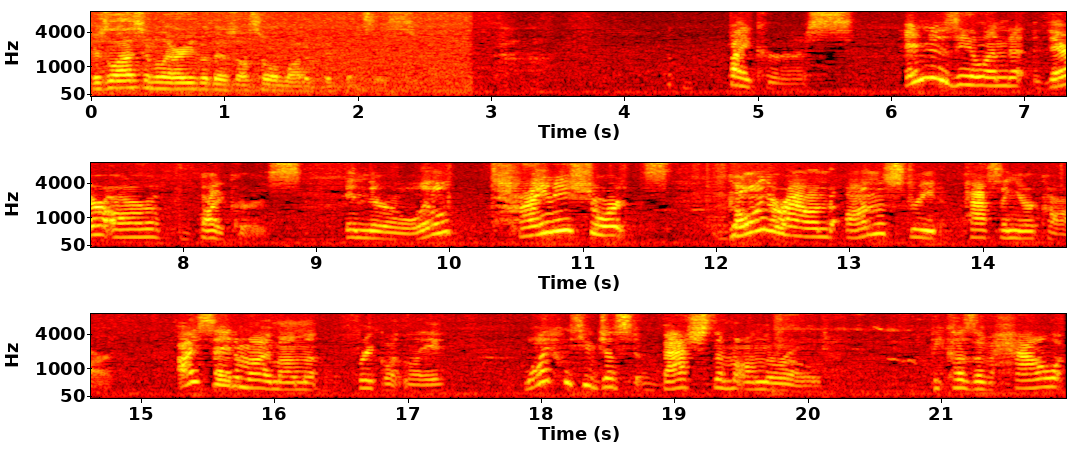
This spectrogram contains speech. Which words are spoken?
there's a lot of similarities, but there's also a lot of differences. Bikers. In New Zealand, there are bikers in their little tiny shorts going around on the street passing your car. I say to my mom frequently, why don't you just bash them on the road? Because of how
